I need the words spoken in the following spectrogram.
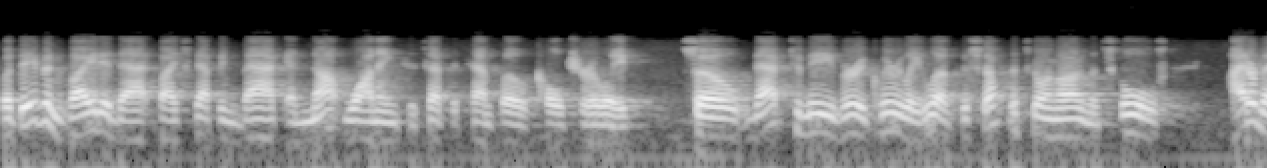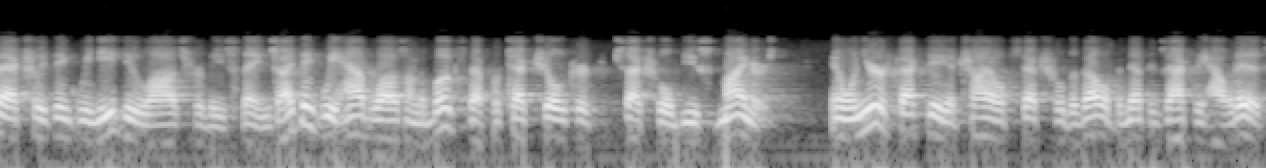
But they've invited that by stepping back and not wanting to set the tempo culturally. So that to me very clearly, look, the stuff that's going on in the schools, I don't actually think we need new laws for these things. I think we have laws on the books that protect children from sexual abuse of minors. And when you're affecting a child's sexual development, that's exactly how it is.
